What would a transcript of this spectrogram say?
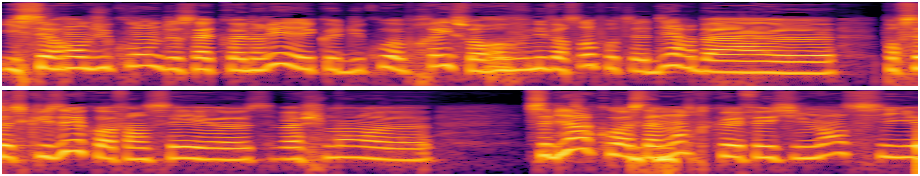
il s'est rendu compte de sa connerie et que du coup, après, il soit revenu vers toi pour te dire, bah, euh, pour s'excuser, quoi. Enfin, c'est euh, c'est vachement. C'est bien, quoi. Ça Mhm. montre qu'effectivement, si.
